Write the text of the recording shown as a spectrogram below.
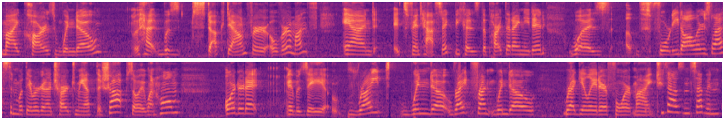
My car's window had, was stuck down for over a month, and it's fantastic because the part that I needed was uh, $40 less than what they were going to charge me at the shop. So I went home, ordered it. It was a right window, right front window regulator for my 2007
